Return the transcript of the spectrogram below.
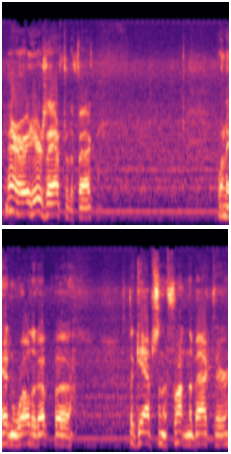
Alright, here's after the fact. Went ahead and welded up uh, the gaps in the front and the back there.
